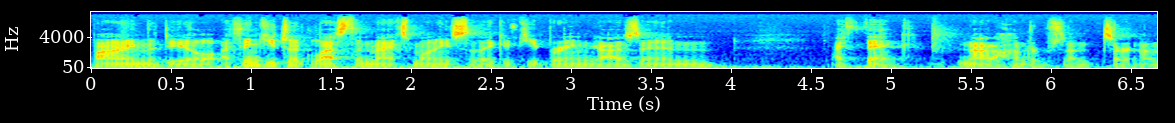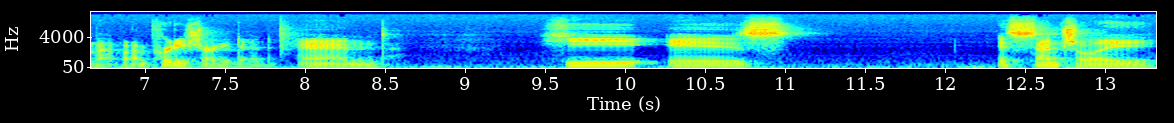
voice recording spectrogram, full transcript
Buying the deal. I think he took less than max money, so they could keep bringing guys in. I think not hundred percent certain on that, but I'm pretty sure he did. And he is essentially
